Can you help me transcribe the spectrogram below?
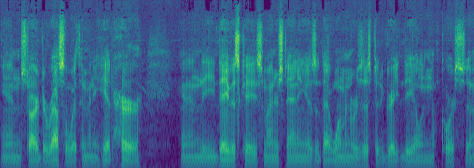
and started to wrestle with him, and he hit her. And in the Davis case, my understanding is that that woman resisted a great deal, and of course, uh,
